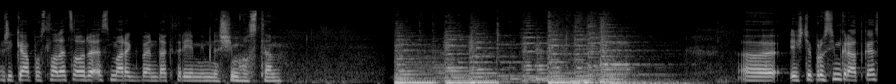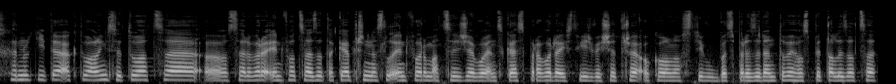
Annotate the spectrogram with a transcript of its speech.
Říká poslanec ODS Marek Benda, který je mým dnešním hostem. Ještě prosím krátké shrnutí té aktuální situace. Eh, server Info.cz také přinesl informaci, že vojenské zpravodajství vyšetřuje okolnosti vůbec prezidentovy hospitalizace.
